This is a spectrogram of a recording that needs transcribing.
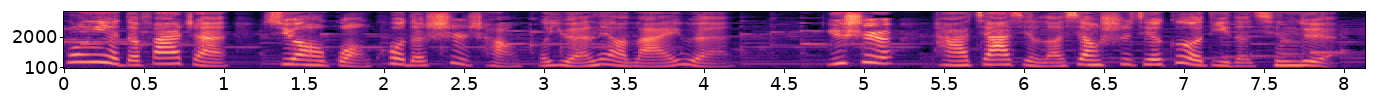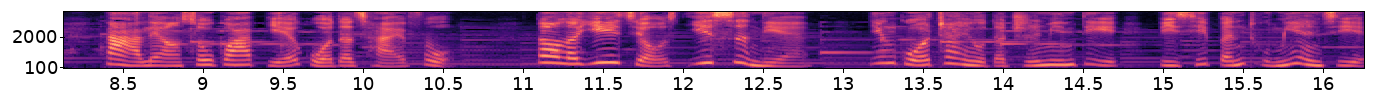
工业的发展需要广阔的市场和原料来源，于是他加紧了向世界各地的侵略，大量搜刮别国的财富。到了一九一四年，英国占有的殖民地比其本土面积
